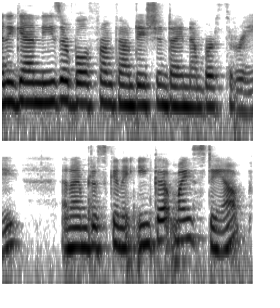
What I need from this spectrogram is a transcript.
And again, these are both from foundation die number three. And I'm just gonna ink up my stamp.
